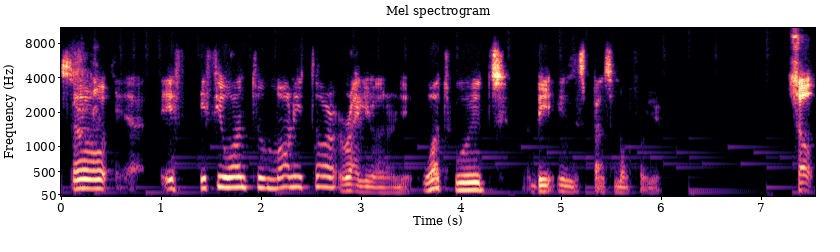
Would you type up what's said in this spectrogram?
so uh, if if you want to monitor regularly what would be indispensable for you so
